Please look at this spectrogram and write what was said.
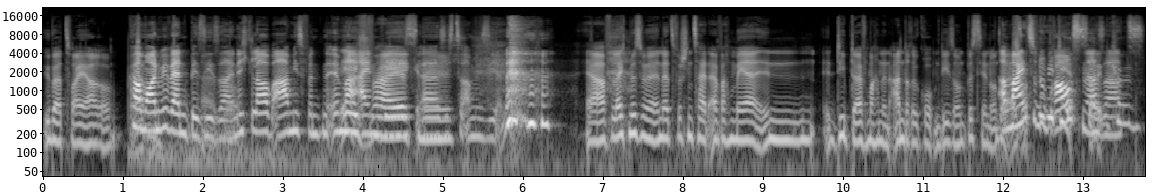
über zwei Jahre. Come on, wir werden busy also. sein. Ich glaube, Amis finden immer einen Weg, äh, sich zu amüsieren. Ja, vielleicht müssen wir in der Zwischenzeit einfach mehr in Deep Dive machen in andere Gruppen, die so ein bisschen unser Aber meinst du, du brauchst einen Ersatz?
